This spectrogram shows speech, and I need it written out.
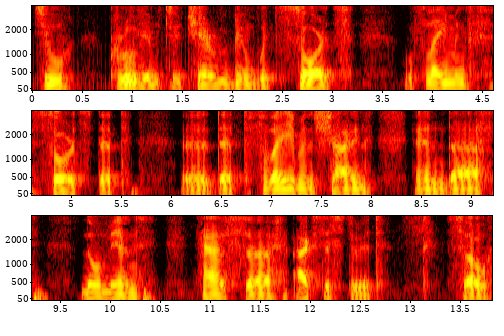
two cherubim, two cherubim with swords, with flaming swords that uh, that flame and shine, and uh, no man has uh, access to it. So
